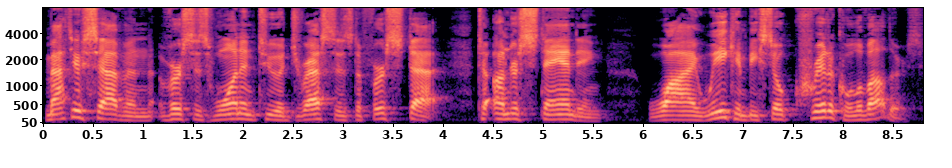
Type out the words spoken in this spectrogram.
Matthew 7, verses 1 and 2 addresses the first step to understanding why we can be so critical of others.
